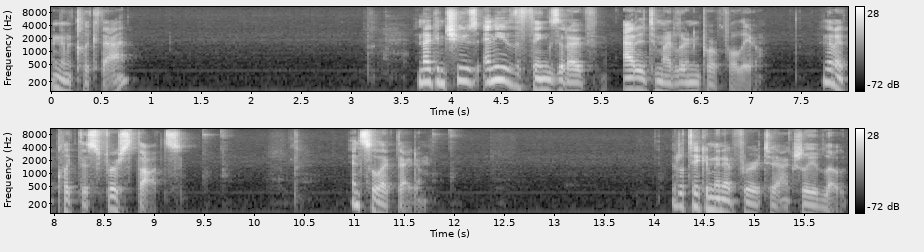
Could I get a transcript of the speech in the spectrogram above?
I'm going to click that. And I can choose any of the things that I've added to my learning portfolio. I'm going to click this First Thoughts and select Item. It'll take a minute for it to actually load.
